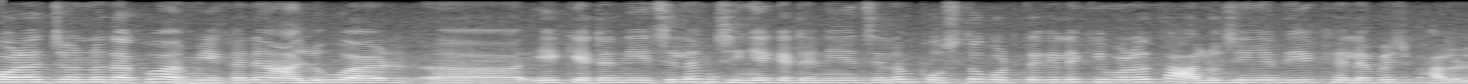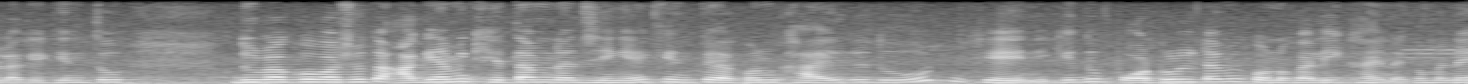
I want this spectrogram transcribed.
করার জন্য দেখো আমি এখানে আলু আর এ কেটে নিয়েছিলাম, ঝিঙে কেটে নিয়েছিলাম। পোস্ত করতে গেলে কি বলো তো আলু ঝিঙে দিয়ে খেলে বেশ ভালো লাগে। কিন্তু দুর্ভাগ্যবশত আগে আমি খেতাম না ঝিঙে, কিন্তু এখন খাই যে দূর খেয়ে নিই। কিন্তু পটলটা আমি কোনো কালেই খাই না। মানে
